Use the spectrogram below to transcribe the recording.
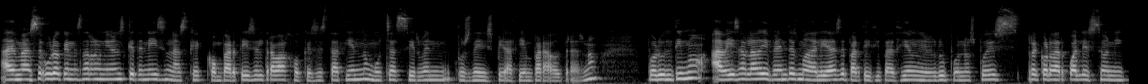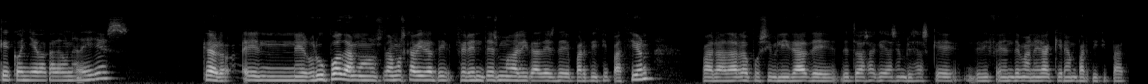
Además, seguro que en estas reuniones que tenéis en las que compartís el trabajo que se está haciendo, muchas sirven pues, de inspiración para otras, ¿no? Por último, habéis hablado de diferentes modalidades de participación en el grupo. ¿Nos puedes recordar cuáles son y qué conlleva cada una de ellas? Claro, en el grupo damos, damos cabida a diferentes modalidades de participación para dar la posibilidad de, de todas aquellas empresas que de diferente manera quieran participar.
